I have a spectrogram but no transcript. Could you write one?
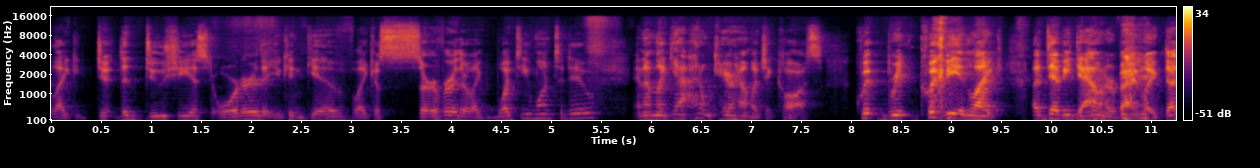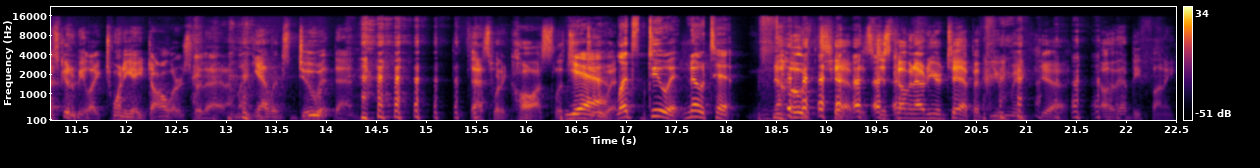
like d- the douchiest order that you can give like a server. They're like, "What do you want to do?" And I'm like, "Yeah, I don't care how much it costs. Quit, bre- quit being like a Debbie Downer, by like that's going to be like twenty eight dollars for that." I'm like, "Yeah, let's do it then. If that's what it costs. Let's Yeah, do it. let's do it. No tip. no tip. It's just coming out of your tip. If you, make, yeah. Oh, that'd be funny.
